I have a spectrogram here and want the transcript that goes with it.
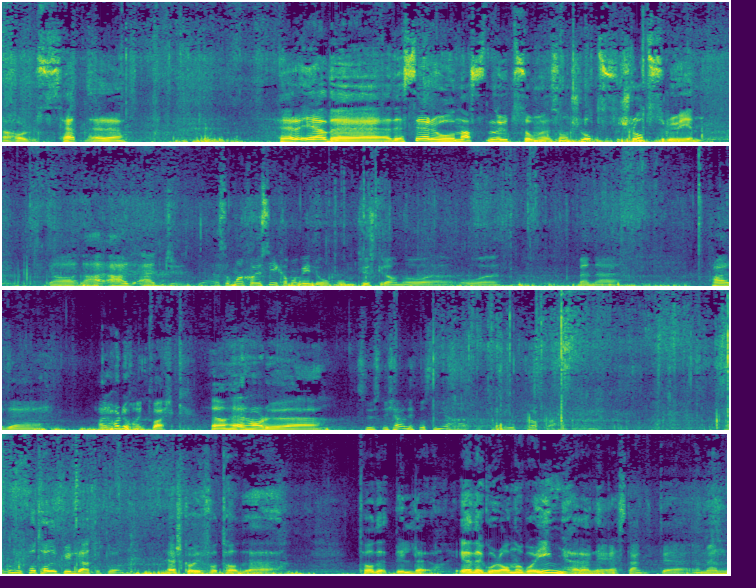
Har du sett? Her er, her er det Det ser jo nesten ut som en sånn slotts, slottsruin. Ja, det her er, er, altså man kan jo si hva man vil om, om tyskerne, og, og, men eh, her, eh, her har du håndverk. Ja, her har du eh, Så hvis du kommer litt på sida her, så tar du opp trappa her. Her kan du få ta et bilde etterpå. Her skal vi få ta det, ta det et bilde. Ja. Er det går an å gå inn her, Det er stengt. eh, Men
